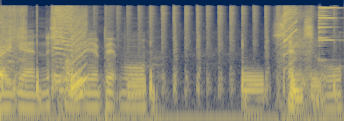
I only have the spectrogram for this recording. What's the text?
Try again. This time be a bit more sensible.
